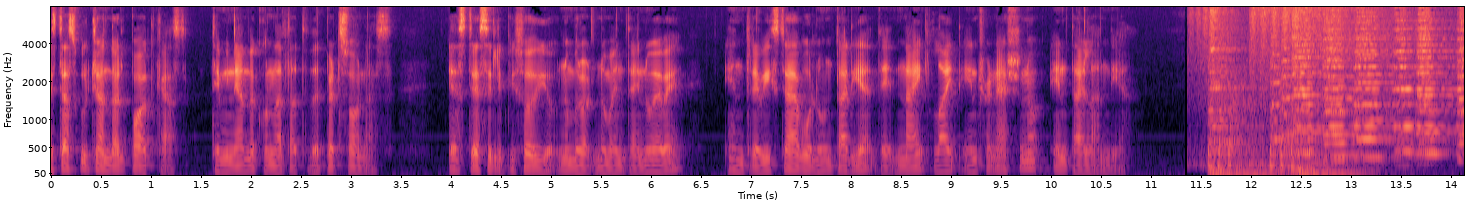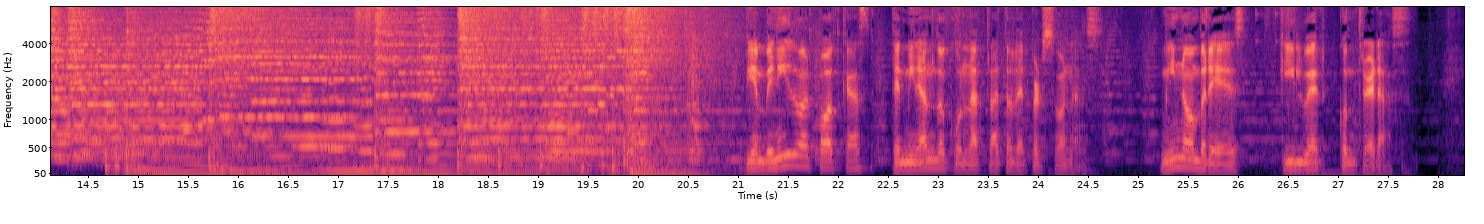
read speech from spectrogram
Está escuchando el podcast Terminando con la Trata de Personas. Este es el episodio número 99, entrevista voluntaria de Nightlight International en Tailandia. Bienvenido al podcast Terminando con la Trata de Personas. Mi nombre es Gilbert Contreras.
